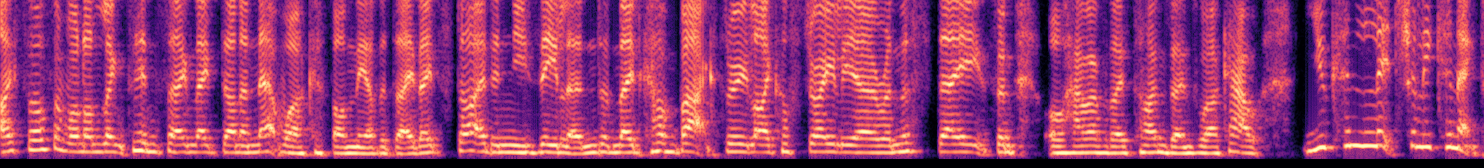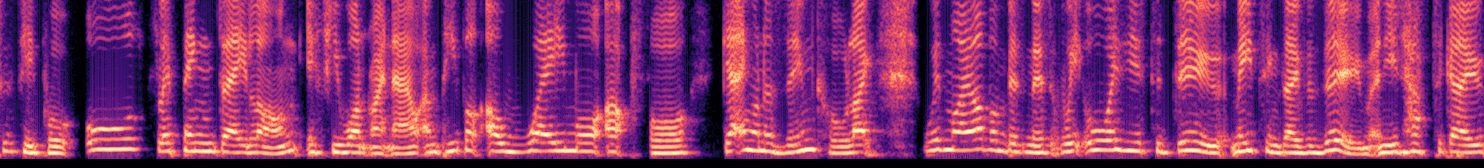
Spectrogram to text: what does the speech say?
I saw someone on LinkedIn saying they'd done a networkathon the other day. They'd started in New Zealand and they'd come back through like Australia and the States and or however those time zones work out. You can literally connect with people all flipping day long if you want right now. And people are way more up for getting on a Zoom call. Like with my Arbonne business, we always used to do meetings over Zoom and you'd have to go,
